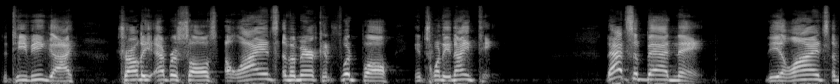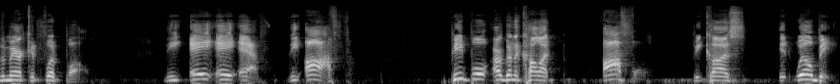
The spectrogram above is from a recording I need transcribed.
the TV guy, Charlie Ebersol's Alliance of American Football in 2019. That's a bad name. The Alliance of American Football. The AAF, the off. People are going to call it awful because it will be.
